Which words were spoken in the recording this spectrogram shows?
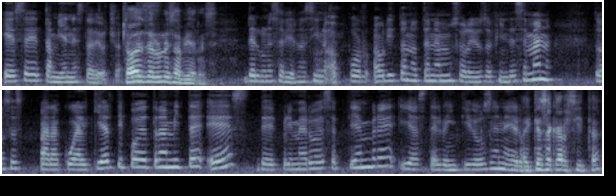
ese también está de 8 a 3. Todo es de lunes a viernes. De lunes a viernes, sino por ahorita no tenemos horarios de fin de semana. Entonces, para cualquier tipo de trámite es del primero de septiembre y hasta el 22 de enero. ¿Hay que sacar cita?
